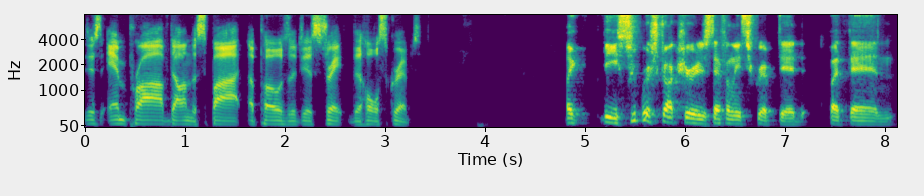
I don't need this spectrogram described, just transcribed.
just improv on the spot, opposed to just straight the whole script? like the superstructure is definitely scripted, but then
